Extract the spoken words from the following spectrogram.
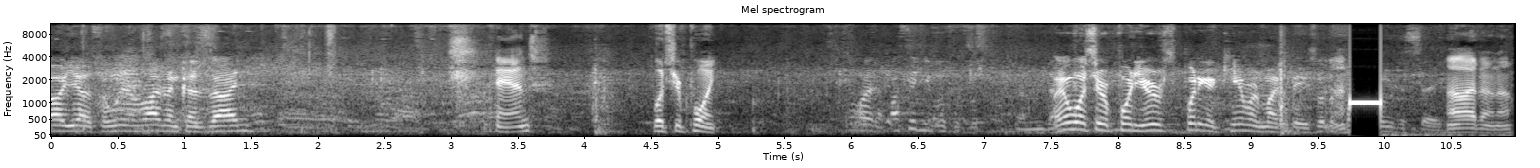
Oh yeah, so we arrived in Kazan. And what's your point? I mean, what's your point? You're putting a camera in my face. What the uh, f to say? I don't know.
